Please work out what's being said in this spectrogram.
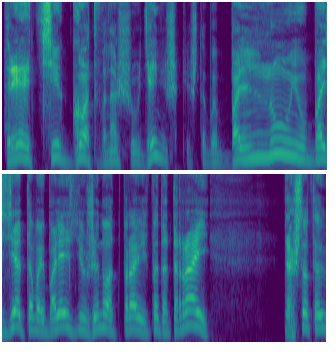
Третий год вношу денежки, чтобы больную базетовой болезнью жену отправить в этот рай. Да что-то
